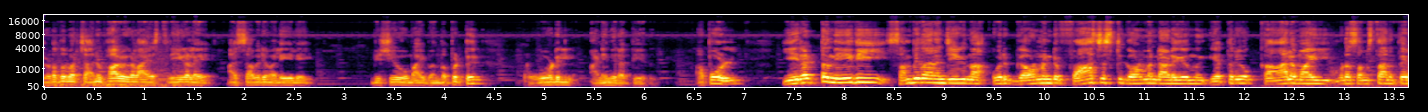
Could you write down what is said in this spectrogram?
ഇടതുപക്ഷ അനുഭാവികളായ സ്ത്രീകളെ ആ ശബരിമലയിലെ വിഷയവുമായി ബന്ധപ്പെട്ട് റോഡിൽ അണിനിരത്തിയത്. അപ്പോൾ ഇരട്ട നീതി സംവിധാനം ചെയ്യുന്ന ഒരു ഗവൺമെന്റ് ഫാസിസ്റ്റ് ഗവൺമെന്റാണ് എന്ന് എത്രയോ കാലമായി നമ്മുടെ സംസ്ഥാനത്തെ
